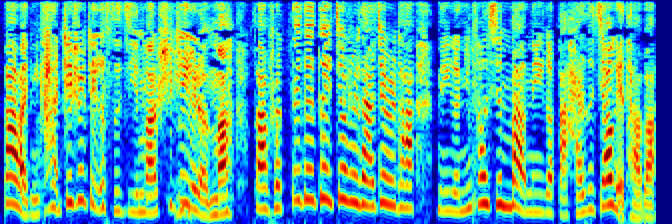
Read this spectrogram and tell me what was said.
爸爸，你看这是这个司机吗？是这个人吗？”爸爸说：“对对对，就是他，就是他。那个您放心吧，那个把孩子交给他吧。”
